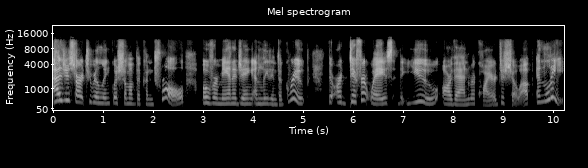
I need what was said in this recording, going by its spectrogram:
as you start to relinquish some of the control over managing and leading the group, there are different ways that you are then required to show up and lead.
